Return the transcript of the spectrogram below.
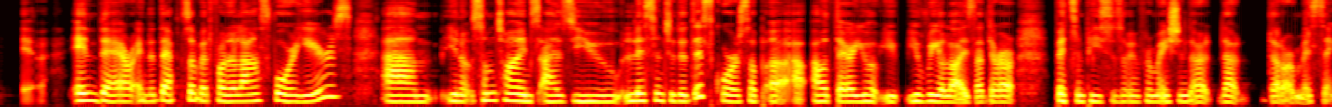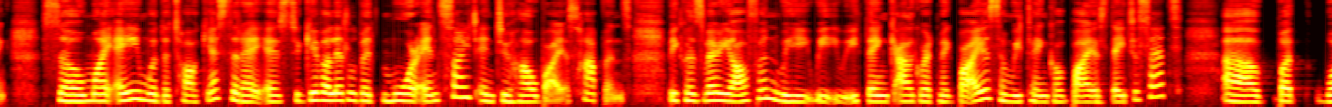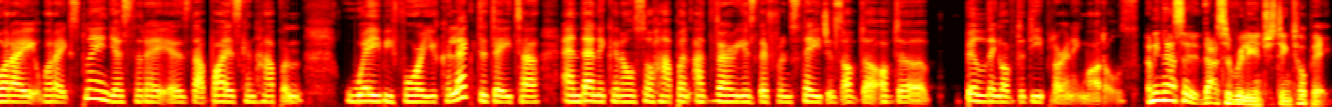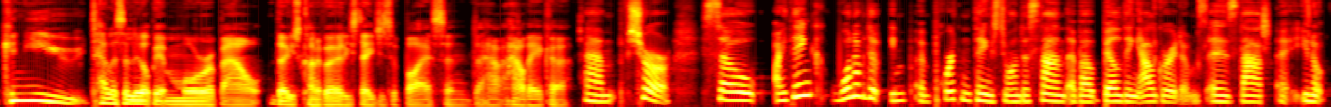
in there in the depths of it for the last four years. Um, you know, sometimes as you listen to the discourse up, uh, out there, you, you, you realize that there are bits and pieces of information that, that, that are missing. So my aim with the talk yesterday is to give a little bit more insight into how bias happens, because very often we, we, we think algorithmic bias and we think of bias data sets. Uh, but what I, what I explained yesterday is that bias can happen way before you collect the data. And then it can also happen at various different stages of the, of the building of the deep learning models. I mean, that's a that's a really interesting topic. Can you tell us a little bit more about those kind of early stages of bias and how, how they occur? Um, sure. So I think one of the important things to understand about building algorithms is that uh, you know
